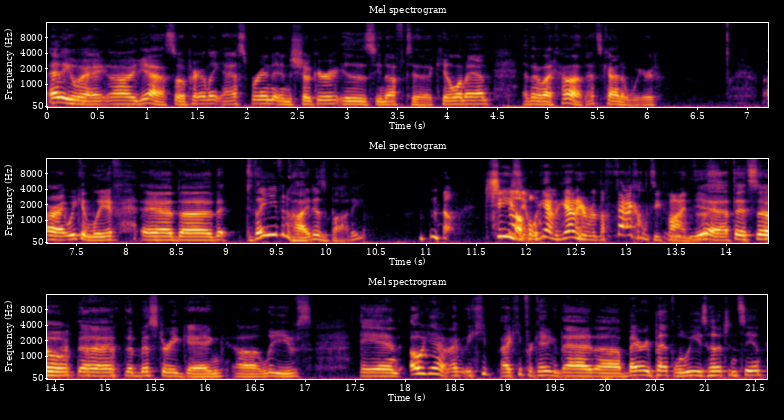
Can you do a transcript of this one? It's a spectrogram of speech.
Anyway, uh, yeah. So apparently, aspirin and sugar is enough to kill a man, and they're like, "Huh, that's kind of weird." All right, we can leave. And uh, th- do they even hide his body? Cheese it. We gotta get out of here before the faculty finds us. Yeah. That, so uh, the mystery gang uh, leaves. And oh yeah, I keep I keep forgetting that uh, Mary Beth Louise Hutchinson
